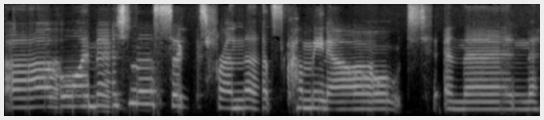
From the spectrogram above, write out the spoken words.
Uh, well, I mentioned the sixth friend that's coming out, and then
